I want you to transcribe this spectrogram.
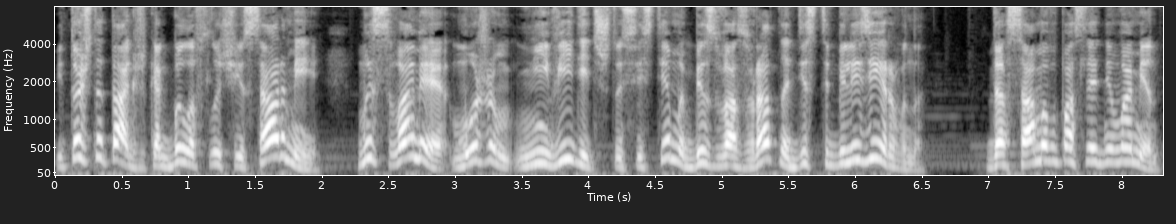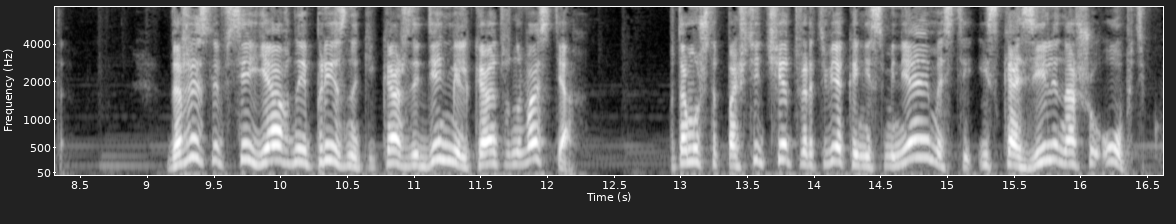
И точно так же, как было в случае с армией, мы с вами можем не видеть, что система безвозвратно дестабилизирована до самого последнего момента. Даже если все явные признаки каждый день мелькают в новостях. Потому что почти четверть века несменяемости исказили нашу оптику.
